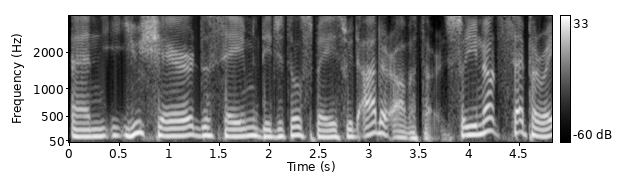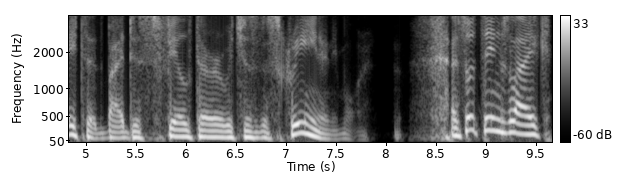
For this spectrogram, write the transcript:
and you share the same digital space with other avatars. So you're not separated by this filter, which is the screen anymore. And so things like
